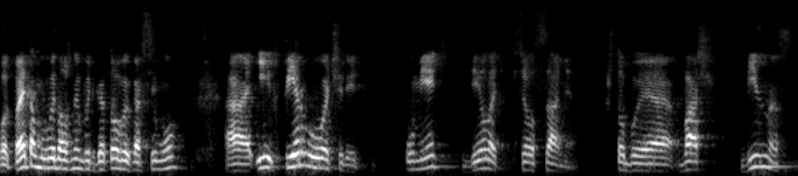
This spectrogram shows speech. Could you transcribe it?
Вот, поэтому вы должны быть готовы ко всему. А, и в первую очередь уметь делать все сами, чтобы ваш бизнес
